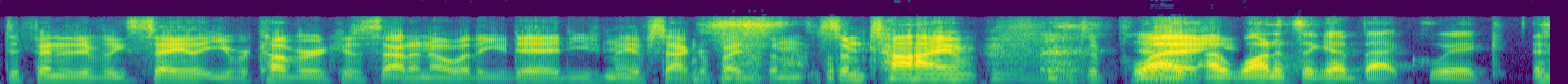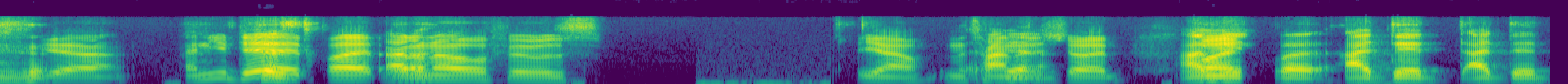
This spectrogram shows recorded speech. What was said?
definitively say that you recovered because I don't know whether you did. You may have sacrificed some some time to yeah. play. I, I wanted to get back quick. yeah, and you did, but I don't know if it was, you know, in the time that it should. I but- mean, but I did. I did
